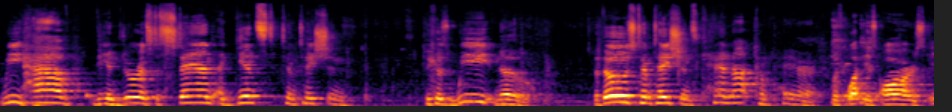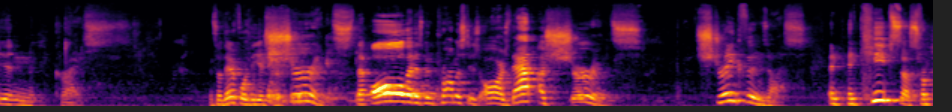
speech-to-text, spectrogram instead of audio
We have the endurance to stand against temptation because we know that those temptations cannot compare with what is ours in Christ. And so, therefore, the assurance that all that has been promised is ours, that assurance strengthens us and, and keeps us from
